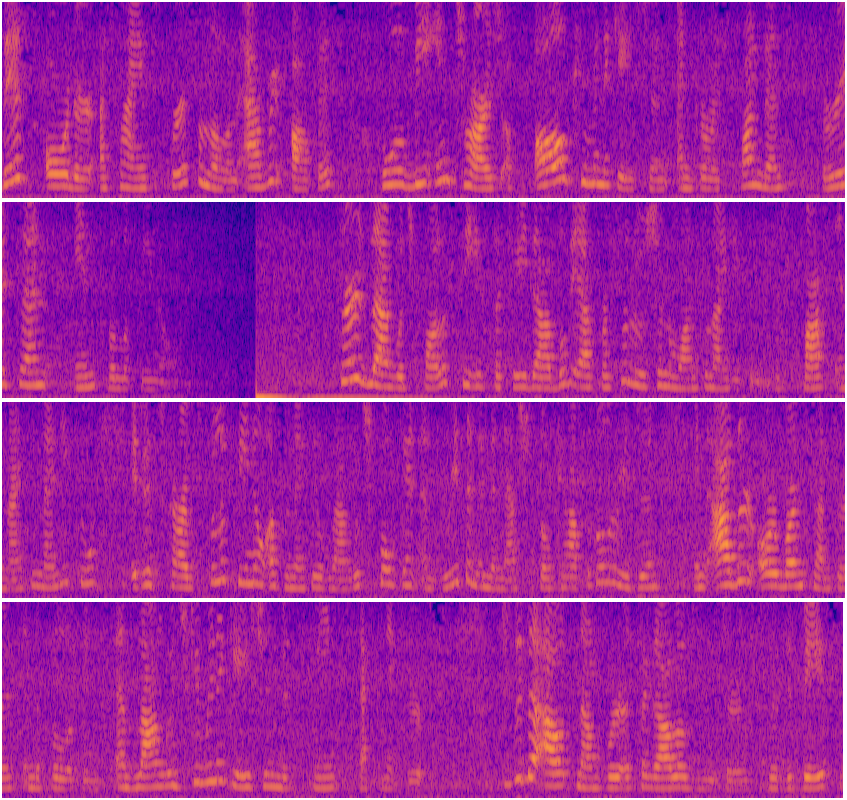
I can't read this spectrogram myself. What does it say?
This order assigns personnel in every office who will be in charge of all communication and correspondence written in Filipino. Third language policy is the KWF Resolution 1293. It was passed in 1992. It describes Filipino as a native language spoken and written in the National Capital Region and other urban centers in the Philippines, and language communication between ethnic groups. Due to the outnumber of Tagalog users, with debates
